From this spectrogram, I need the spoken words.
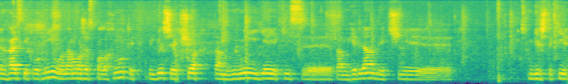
бенгальських вогнів вона може спалахнути, тим більше, якщо там на ній є якісь е, там гірлянди чи більш такі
